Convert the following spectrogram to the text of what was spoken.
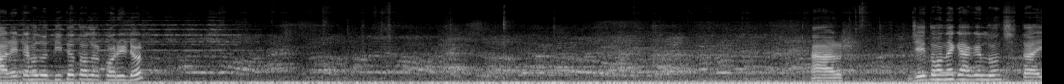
আর এটা হলো দ্বিতীয় তলার করিডোর। আর যেহেতু অনেক আগের লঞ্চ তাই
